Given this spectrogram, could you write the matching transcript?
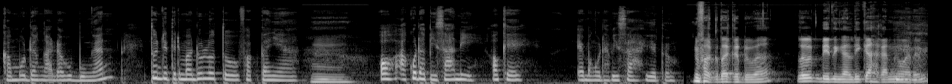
kamu udah nggak ada hubungan, itu diterima dulu tuh faktanya Hmm. oh aku udah pisah nih oke emang udah pisah gitu Fakta kedua, lu ditinggal nikah kan kemarin?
